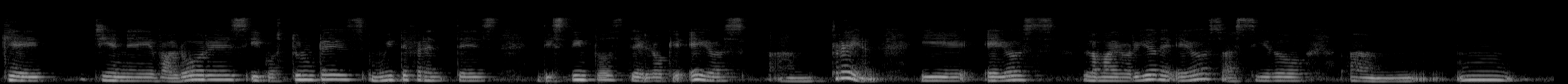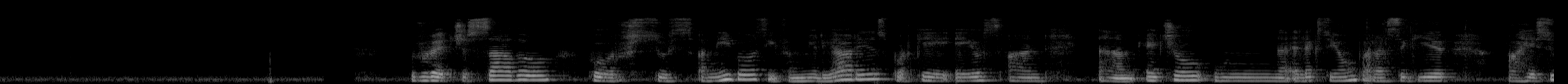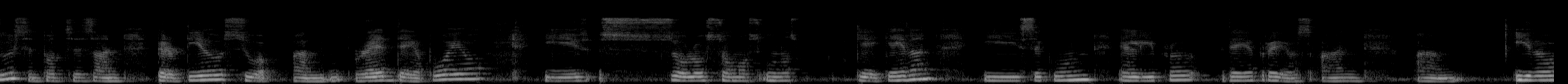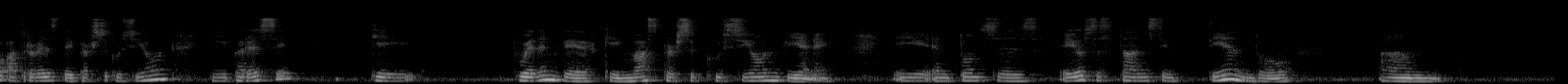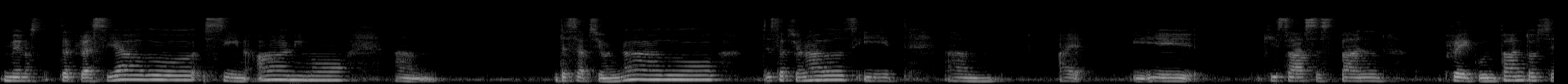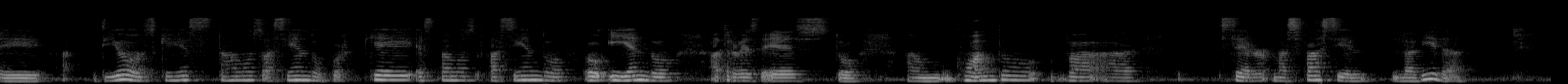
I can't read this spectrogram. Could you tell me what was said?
que tiene valores y costumbres muy diferentes, distintos de lo que ellos creen. Y ellos, la mayoría de ellos ha sido rechazado por sus amigos y familiares porque ellos han hecho una elección para seguir a Jesús, entonces han perdido su um, red de apoyo y solo somos unos que quedan y según el libro de Hebreos han um, ido a través de persecución y parece que pueden ver que más persecución viene. Y entonces ellos están sintiendo um, menos depreciado, sin ánimo, decepcionado, decepcionados y, y quizás están preguntándose, Dios, ¿qué estamos haciendo? ¿Por qué estamos haciendo o yendo a través de esto? Um, ¿Cuándo va a ser más fácil la vida?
